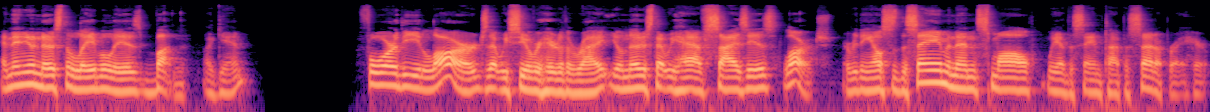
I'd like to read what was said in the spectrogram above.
And then you'll notice the label is button again. For the large that we see over here to the right, you'll notice that we have size is large. Everything else is the same, and then small, we have the same type of setup right here.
